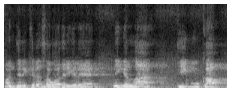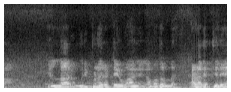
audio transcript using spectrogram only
வந்திருக்கிற சகோதரிகளே நீங்கள்லாம் திமுக. எல்லாரும் உறுப்பினர் அட்டையை வாங்குங்க முதல்ல. கழகத்திலே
